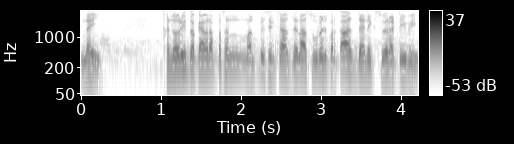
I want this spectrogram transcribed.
ਨਹੀਂ। ਖਨੌਰੀ ਤੋਂ ਕੈਮਰਾ ਪਰਸਨ ਮਨਪ੍ਰੀਤ ਸਿੰਘ ਚੱਜ ਦੇ ਨਾਲ ਸੂਰਜ ਪ੍ਰਕਾਸ਼ ਦੈਨਿਕ ਸਵੇਰਾ ਟੀਵੀ।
